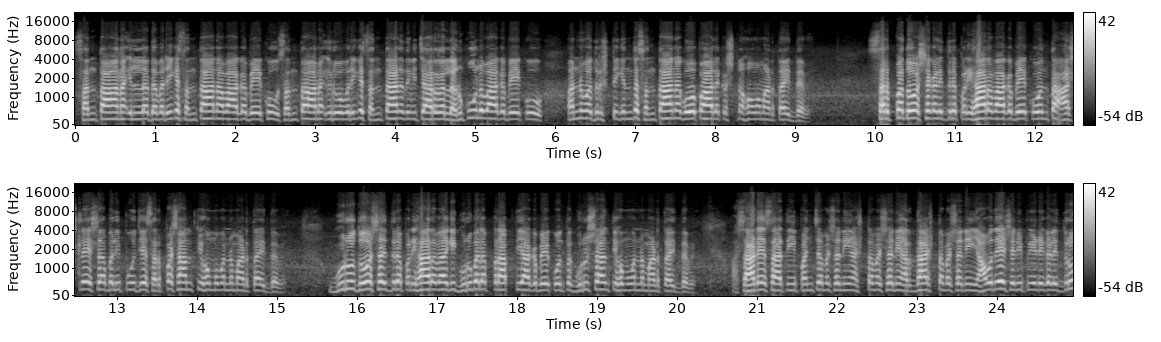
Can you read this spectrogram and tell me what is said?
ಸಂತಾನ ಇಲ್ಲದವರಿಗೆ ಸಂತಾನವಾಗಬೇಕು, ಸಂತಾನ ಇರುವವರಿಗೆ ಸಂತಾನದ ವಿಚಾರದಲ್ಲಿ ಅನುಕೂಲವಾಗಬೇಕು ಅನ್ನುವ ದೃಷ್ಟಿಯಿಂದ ಸಂತಾನ ಗೋಪಾಲ ಕೃಷ್ಣ ಹೋಮ ಮಾಡ್ತಾ ಇದ್ದೇವೆ. ಸರ್ಪದೋಷಗಳಿದ್ದರೆ ಪರಿಹಾರವಾಗಬೇಕು ಅಂತ ಆಶ್ಲೇಷ ಬಲಿ ಪೂಜೆ, ಸರ್ಪಶಾಂತಿ ಹೋಮವನ್ನು ಮಾಡ್ತಾ ಇದ್ದೇವೆ. ಗುರು ದೋಷ ಇದ್ದರೆ ಪರಿಹಾರವಾಗಿ ಗುರುಬಲ ಪ್ರಾಪ್ತಿಯಾಗಬೇಕು ಅಂತ ಗುರುಶಾಂತಿ ಹೋಮವನ್ನು ಮಾಡ್ತಾ ಇದ್ದೇವೆ. ಸಾಡೆ ಸಾತಿ, ಪಂಚಮ ಶನಿ, ಅಷ್ಟಮ ಶನಿ, ಅರ್ಧಾಷ್ಟಮ ಶನಿ, ಯಾವುದೇ ಶನಿ ಪೀಡೆಗಳಿದ್ರೂ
